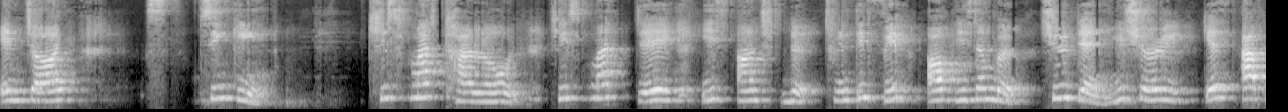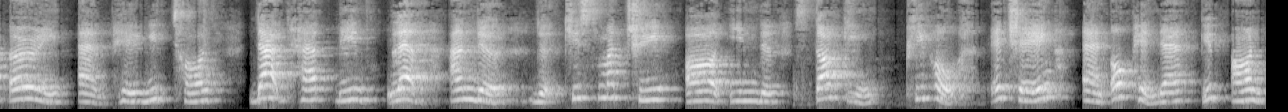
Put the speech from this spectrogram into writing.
enjoy singing Christmas carol. Christmas Day is on the 25th of December. Children usually get up early and play with toys that have been left under the Christmas tree or in the stocking. People exchange and open their gifts on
